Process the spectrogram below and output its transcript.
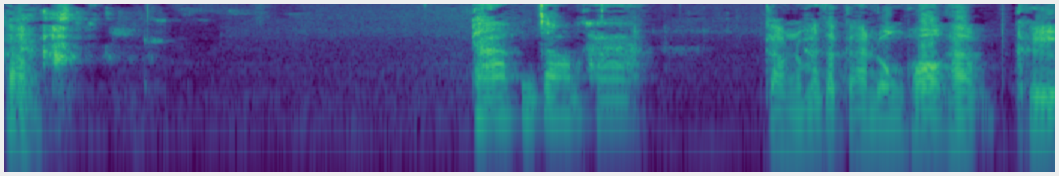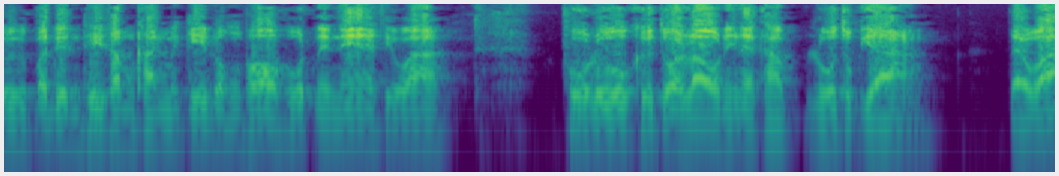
ครับค่ะคุณจอมค่ะกรรมนมัสการหลวงพ่อครับ คือประเด็นที่สำคัญเมื่อกี้หลวงพ่อพูดในแน่ที่ว่าผู้รู้คือตัวเรานี่นะครับ รู้ทุกอย่าง แต่ว่า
